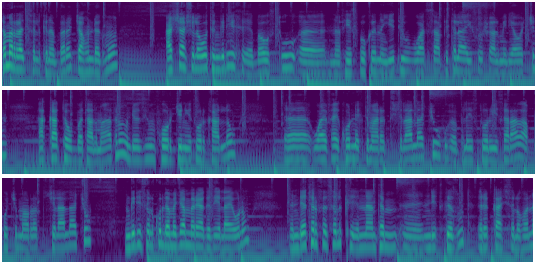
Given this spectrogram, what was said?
ተመራጭ ስልክ ነበረች። አሁን ደግሞ አሻሽለውት እንግዲህ በውስጡ ፌስቡክን፣ ዩቲዩብ፣ ዋትሳፕ የተለያዩ social ሚዲያዎችን አካተውበታል ማለት ነው። እንደዚሁም 4G ኔትወርክ አለው። ዋይፋይ connect ማድረግ ትችላላችሁ። Play Store ይሰራል። አፖችን ማውረድ ትችላላችሁ። እንግዲህ ስልኩን ለመጀመሪያ ጊዜ ላይ ነው እንደ ትርፍ ስልክ እናንተም እንድትገዙት ርካሽ ስለሆነ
